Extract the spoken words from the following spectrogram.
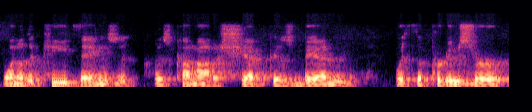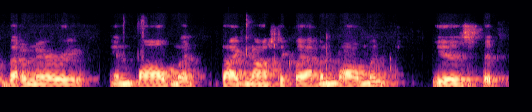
One of the key things that has come out of SHIC has been with the producer veterinary involvement, diagnostic lab involvement, is that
